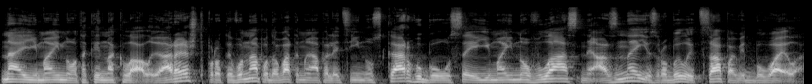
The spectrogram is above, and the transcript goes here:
на її майно таки наклали арешт. Проте вона подаватиме апеляційну скаргу, бо усе її майно власне, а з неї зробили ЦАПа від Бувайла.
